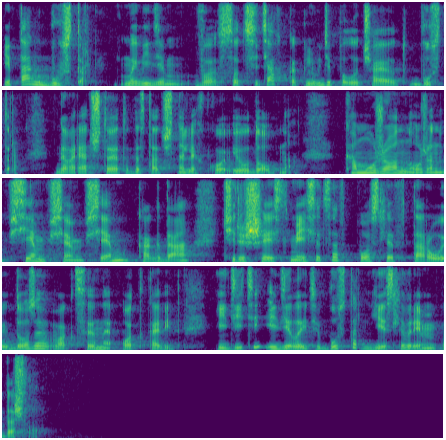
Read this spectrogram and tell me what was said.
Итак, бустер. Мы видим в соцсетях, как люди получают бустер. Говорят, что это достаточно легко и удобно. Кому же он нужен? Всем, всем, всем, когда? Через 6 месяцев после второй дозы вакцины от COVID. Идите и делайте бустер, если время подошло.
